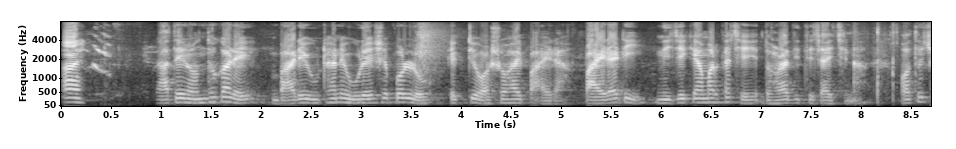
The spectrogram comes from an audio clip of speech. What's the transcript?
আয়। রাতের অন্ধকারে বাড়ি উঠানে উড়ে এসে পড়ল একটি অসহায় পায়রা। পায়রাটি নিজেকে আমার কাছে ধরা দিতে চাইছে না। অথচ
